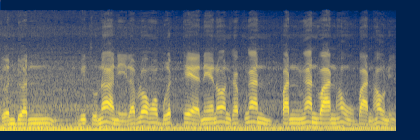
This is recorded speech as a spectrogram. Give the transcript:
บ่เกินเดือนมิถุนายนนี่รับรองว่าเบิดแท้แน่นอนครับ งานปันงานวานเฮาบานเฮานี่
